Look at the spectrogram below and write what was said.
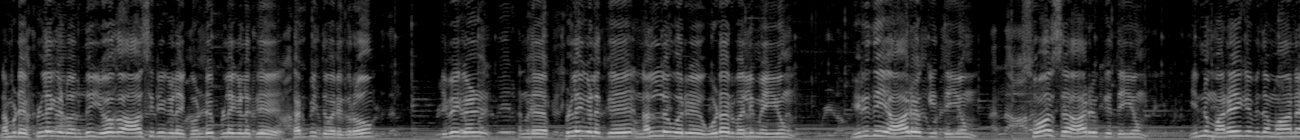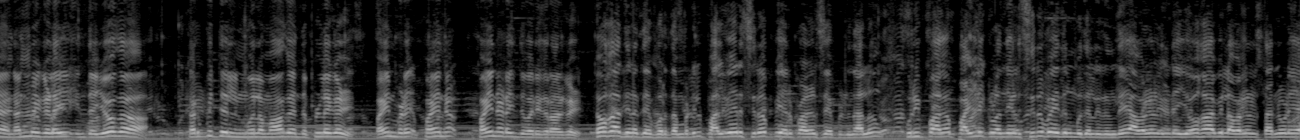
நம்முடைய பிள்ளைகள் வந்து யோகா ஆசிரியர்களை கொண்டு பிள்ளைகளுக்கு கற்பித்து வருகிறோம். இவைகள் அந்த பிள்ளைகளுக்கு நல்ல ஒரு உடற் வலிமையும் இருதய ஆரோக்கியத்தையும் சுவாச ஆரோக்கியத்தையும் இன்னும் அநேக விதமான நன்மைகளை இந்த யோகா கற்பித்தலின் மூலமாக இந்த பிள்ளைகள் பயன்பட பயன பயனடைந்து வருகிறார்கள். யோகா தினத்தை பொறுத்தமட்டில் பல்வேறு சிறப்பு ஏற்பாடுகள் செய்யப்பட்டிருந்தாலும் குறிப்பாக பள்ளி குழந்தைகள் சிறு வயதில் முதலிருந்தே அவர்கள் இந்த யோகாவில் அவர்கள் தன்னுடைய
